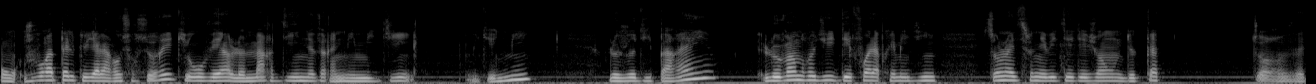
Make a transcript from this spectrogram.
Bon, je vous rappelle qu'il y a la ressourcerie qui est ouverte le mardi 9h30 midi, midi et demi. Le jeudi pareil. Le vendredi, des fois l'après-midi, selon la disponibilité des gens, de 14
